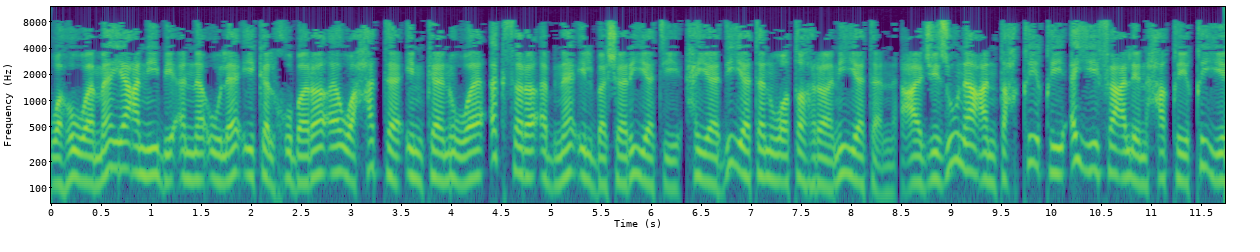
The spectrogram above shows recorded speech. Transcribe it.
وهو ما يعني بأن أولئك الخبراء وحتى إن كانوا أكثر أبناء البشرية حيادية وطهرانية عاجزون عن تحقيق أي فعل حقيقي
